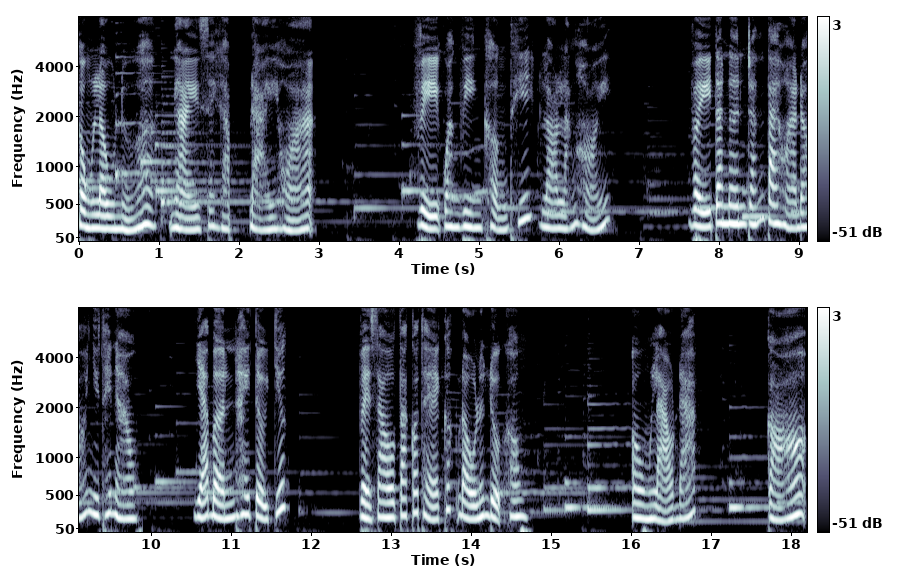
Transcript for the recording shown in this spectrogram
Không lâu nữa, ngài sẽ gặp đại họa. Vị quan viên khẩn thiết lo lắng hỏi, Vậy ta nên tránh tai họa đó như thế nào? Giả bệnh hay từ chức? Về sau ta có thể cất đầu lên được không? Ông lão đáp, có,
